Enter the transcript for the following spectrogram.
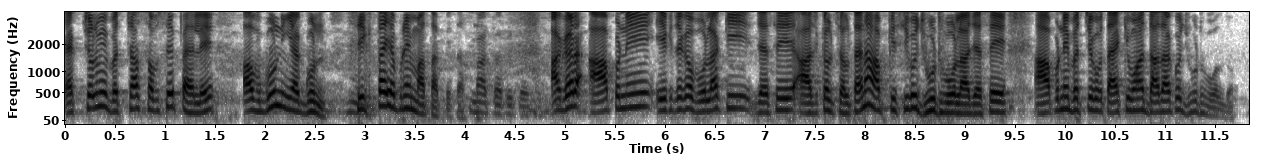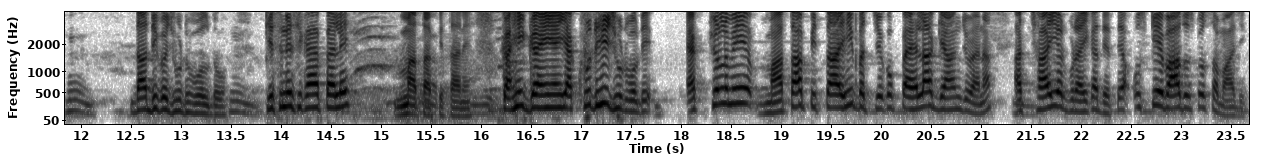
एक्चुअल में बच्चा सबसे पहले अवगुण या गुण सीखता ही अपने माता पिता से। माता पिता से। अगर आपने एक जगह बोला कि जैसे आजकल चलता है ना आप किसी को झूठ बोला जैसे आपने बच्चे को बताया कि वहाँ दादा को झूठ बोल दो। हम्म, दादी को झूठ बोल दो। हम्म, किसने सिखाया पहले? माता पिता ने कहीं गए हैं या खुद ही झूठ बोलते एक्चुअल में माता पिता ही बच्चे को पहला ज्ञान जो है ना अच्छाई और बुराई का देते हैं। उसके बाद उसको सामाजिक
